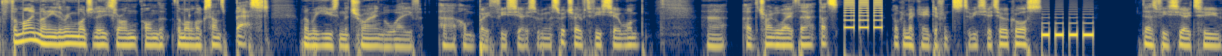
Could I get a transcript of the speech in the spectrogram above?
for my money, the ring modulator on, on the, the monologue sounds best when we're using the triangle wave uh, on both VCO. So we're going to switch over to VCO1, uh, the triangle wave there. That's not going to make any difference to VCO2, of course. There's VCO2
